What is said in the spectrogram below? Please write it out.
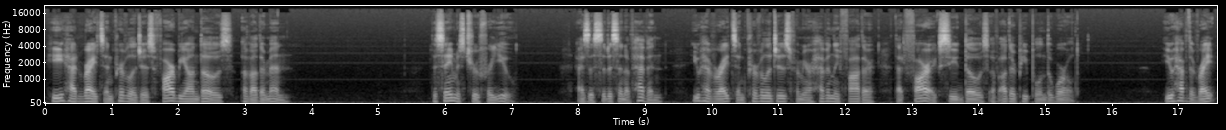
he had rights and privileges far beyond those of other men. The same is true for you. As a citizen of heaven, you have rights and privileges from your heavenly Father that far exceed those of other people in the world. You have the right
